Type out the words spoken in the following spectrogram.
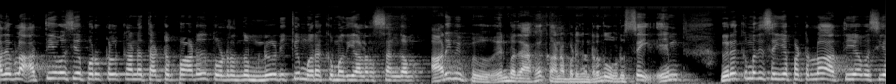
அதேபோல் அத்தியாவசிய பொருட்களுக்கான தட்டுப்பாடு தொடர்ந்தும் நீடிக்கும் இறக்குமதியாளர் சங்கம் அறிவிப்பு என்பதாக காணப்படுகின்றது. ஒரு செய்தி இறக்குமதி செய்யப்பட்டுள்ள அத்தியாவசிய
